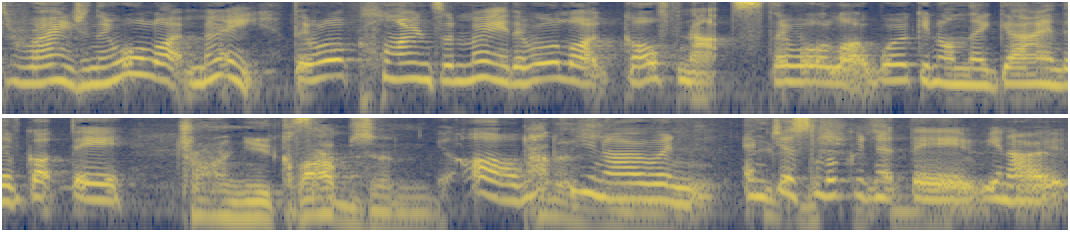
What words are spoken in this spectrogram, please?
the range, and they're all like me. They're all clones of me. They're all like golf nuts. They're all like working on their game. They've got their trying new clubs and oh, you know, and and, and just looking at their, you know,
